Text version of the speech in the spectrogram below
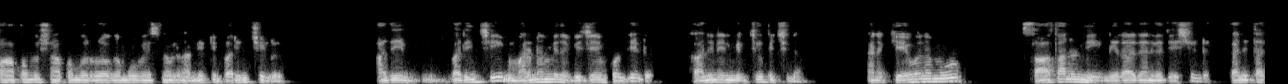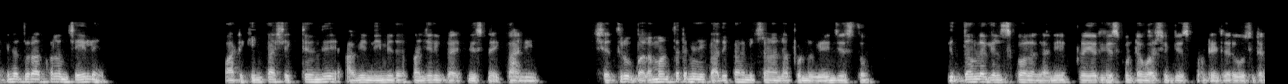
పాపము శాపము రోగము వ్యసనములను అన్నిటిని భరించిండు. అది భరించి మరణం మీద విజయం పొందిండు. కానీ నేను మీకు చూపించిన ఆయన కేవలము సాతాను నిరాధానిగా చేసిండు. కానీ తగిన దురాత్మలను చేయలే. వాటికి ఇంకా శక్తి ఉంది. అవి నీ మీద పంజని ప్రయత్నిస్తున్నాయి. కానీ శత్రు బలమంతటి మీద అధికారం ఇచ్చిన అన్నప్పుడు నువ్వేం చేస్తావు? యుద్ధంలో గెలుచుకోవాలి కానీ ప్రేయర్ చేసుకుంటే వర్షిప్ చేసుకుంటే ఇంటి దగ్గర కూర్చుంటే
